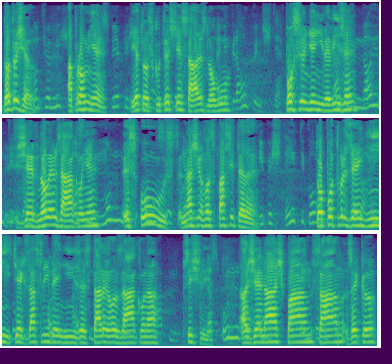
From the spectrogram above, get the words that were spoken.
dodržel. A pro mě je to skutečně stále znovu posilnění ve víře, že v Novém zákoně z úst našeho spasitele to potvrzení těch zaslíbení ze starého zákona přišli. A že náš pán sám řekl,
